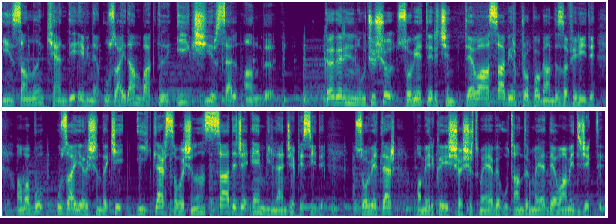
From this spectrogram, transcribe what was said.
insanlığın kendi evine uzaydan baktığı ilk şiirsel andı. Gagarin'in uçuşu Sovyetler için devasa bir propaganda zaferiydi. Ama bu uzay yarışındaki İlkler Savaşı'nın sadece en bilinen cephesiydi. Sovyetler Amerika'yı şaşırtmaya ve utandırmaya devam edecekti.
